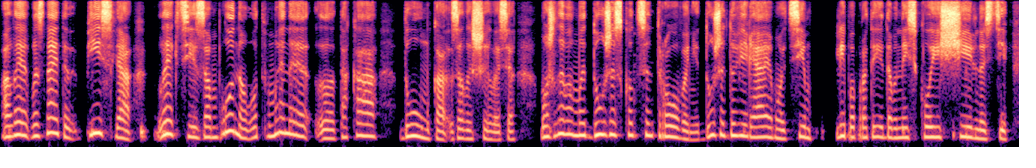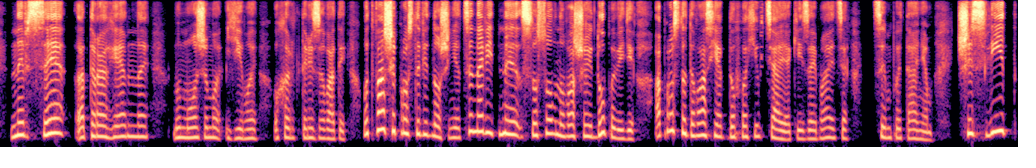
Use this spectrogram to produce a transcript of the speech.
Але ви знаєте, після лекції Замбона, от в мене така думка залишилася. Можливо, ми дуже сконцентровані, дуже довіряємо цим ліпопротеїдам низької щільності. Не все атерогенне ми можемо їми охарактеризувати. От ваше просто відношення, це навіть не стосовно вашої доповіді, а просто до вас, як до фахівця, який займається цим питанням. Чи слід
